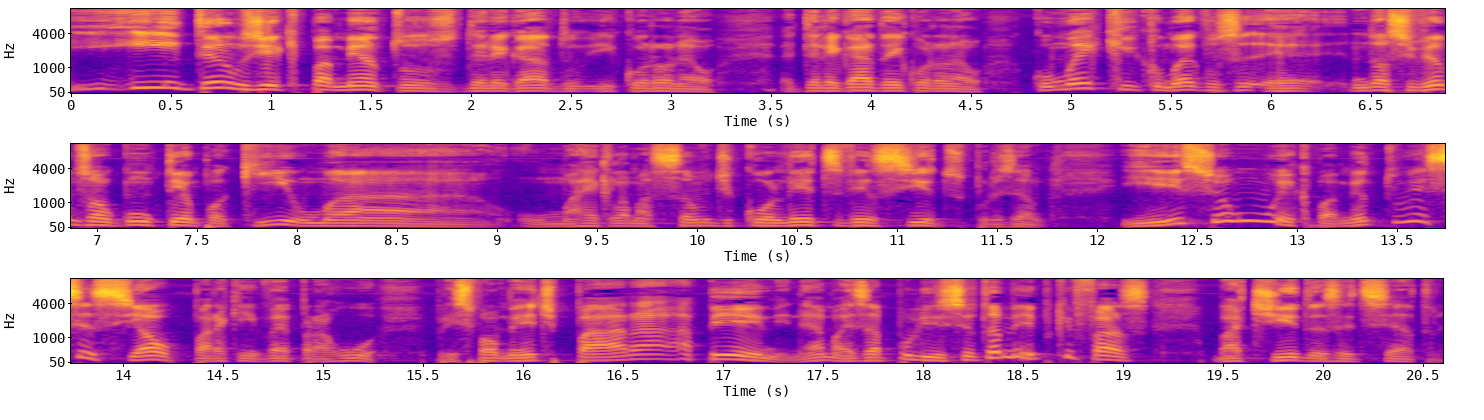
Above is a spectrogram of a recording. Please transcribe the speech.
E, e, em termos de equipamentos, delegado e coronel, eh, delegada e coronel, como é que, como é que você. É, nós tivemos há algum tempo aqui uma, uma reclamação de coletes vencidos, por exemplo. E isso é um equipamento essencial para quem vai para a rua, principalmente para a PM, né? mas a polícia também, porque faz batidas, etc.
